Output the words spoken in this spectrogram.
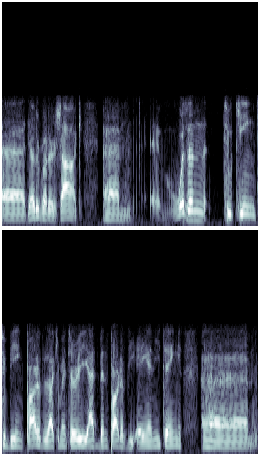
uh, the other brother Jacques, um, wasn't too keen to being part of the documentary. He had been part of the A and E thing um,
